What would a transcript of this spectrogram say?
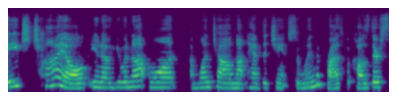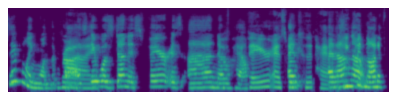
each child, you know, you would not want one child not have the chance to win the prize because their sibling won the prize. Right. It was done as fair as I know how. Fair as we and, could have. And I'm you could not one, have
